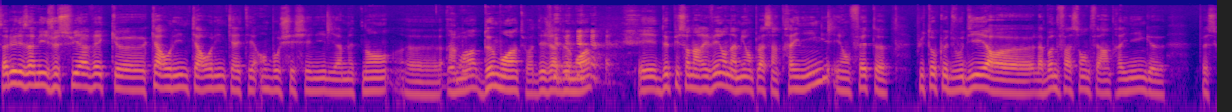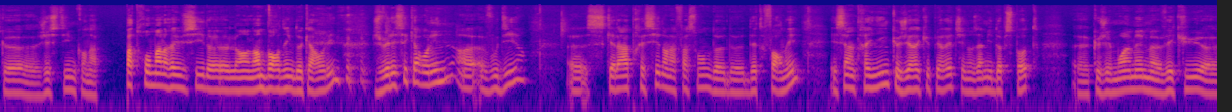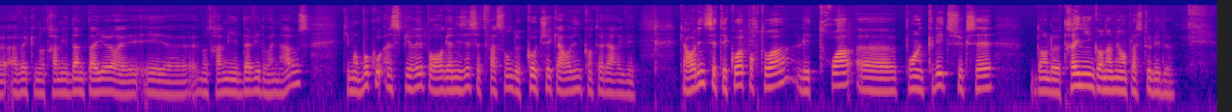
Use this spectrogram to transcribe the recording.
Salut les amis, je suis avec euh, Caroline. Caroline qui a été embauchée chez Nil il y a maintenant euh, un mois. deux mois, tu vois, déjà deux mois. Et depuis son arrivée, on a mis en place un training. Et en fait, euh, plutôt que de vous dire la bonne façon de faire un training, parce que j'estime qu'on n'a pas trop mal réussi l'onboarding de Caroline, je vais laisser Caroline vous dire ce qu'elle a apprécié dans la façon d'être formée. Et c'est un training que j'ai récupéré de chez nos amis d'UpSpot. Euh, que j'ai moi-même vécu euh, avec notre ami Dan Taylor et, euh, notre ami David Winehouse, qui m'ont beaucoup inspiré pour organiser cette façon de coacher Caroline quand elle est arrivée. Caroline, c'était quoi pour toi les trois points clés de succès dans le training qu'on a mis en place tous les deux?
